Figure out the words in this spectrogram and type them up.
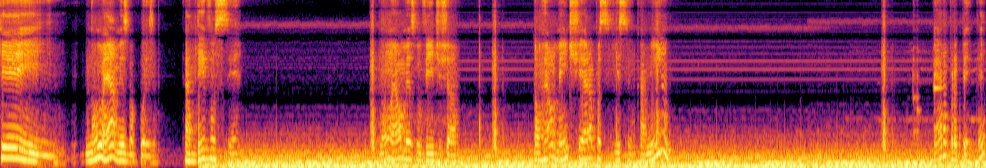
Ok. Não é a mesma coisa. Cadê você? Não é o mesmo vídeo já. Então realmente era pra seguir esse caminho? Era pra perder?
